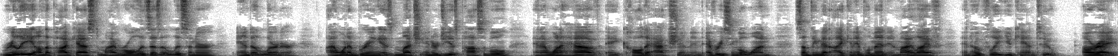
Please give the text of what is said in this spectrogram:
Really, on the podcast, my role is as a listener and a learner. I want to bring as much energy as possible and I want to have a call to action in every single one, something that I can implement in my life and hopefully you can too. All right,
